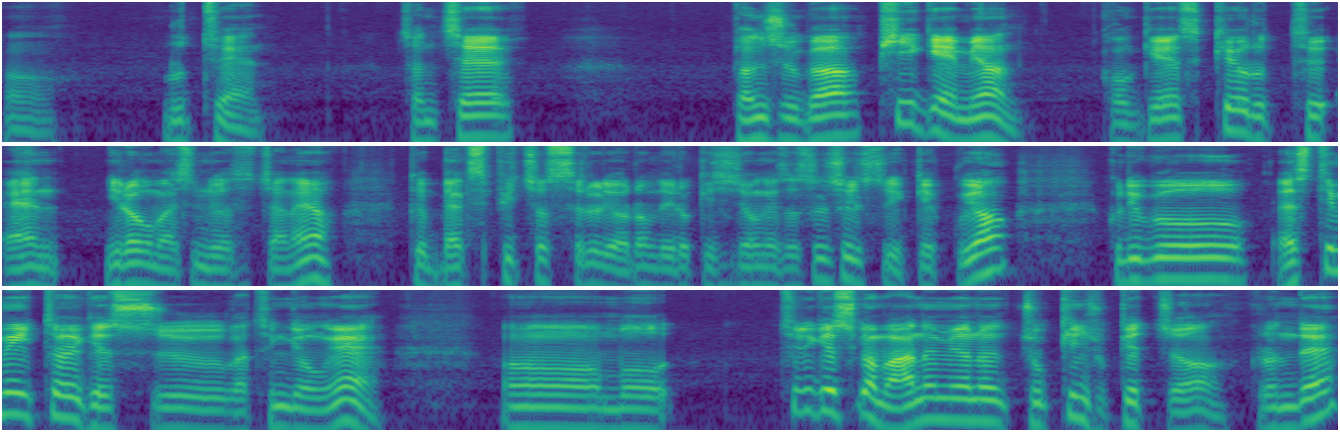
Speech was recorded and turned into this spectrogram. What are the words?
어, 루트 n. 전체 변수가 p개면 거기에 스퀘어 루트 n 이라고 말씀드렸었잖아요. 그 맥스 피처스를 여러분들 이렇게 지정해서 쓰실 수 있겠고요. 그리고 에스티메이터의 개수 같은 경우에 어 뭐 트리 개수가 많으면은 좋긴 좋겠죠. 그런데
